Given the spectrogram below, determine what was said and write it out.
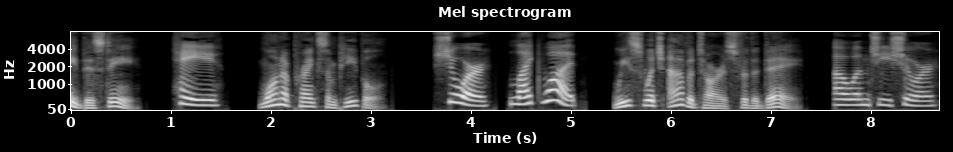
Hey, Disty. Hey, Wanna prank some people? sure. Like what? We switch avatars for the day. OMG, sure.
